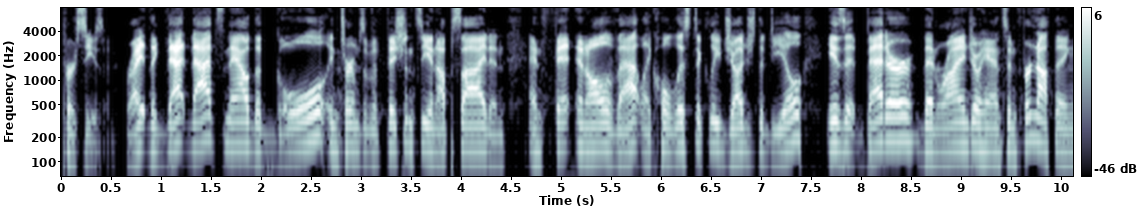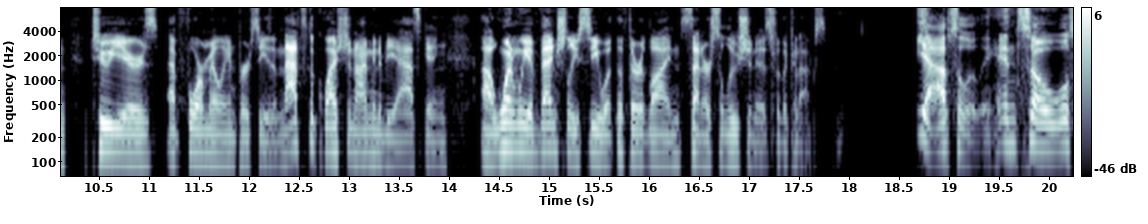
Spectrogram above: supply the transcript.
per season? Right? Like that that's now the goal in terms of efficiency and upside and and fit and all of that. Like holistically judge the deal. Is it better than Ryan Johansen for nothing two years at four million per season? That's the question I'm going to be asking uh, when we eventually see what the third line center solution is for the Canucks. Yeah, absolutely. And so we'll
